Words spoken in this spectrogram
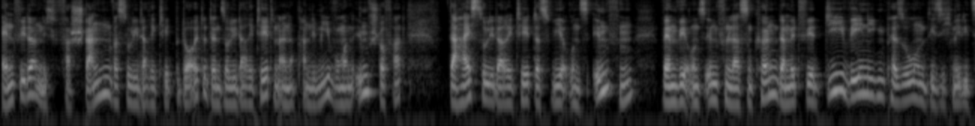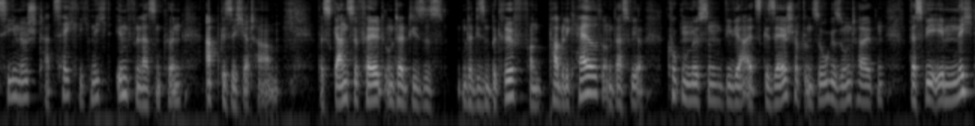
entweder nicht verstanden, was Solidarität bedeutet, denn Solidarität in einer Pandemie, wo man Impfstoff hat, da heißt Solidarität, dass wir uns impfen, wenn wir uns impfen lassen können, damit wir die wenigen Personen, die sich medizinisch tatsächlich nicht impfen lassen können, abgesichert haben. Das Ganze fällt unter, dieses, unter diesen Begriff von Public Health und dass wir gucken müssen, wie wir als Gesellschaft uns so gesund halten, dass wir eben nicht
